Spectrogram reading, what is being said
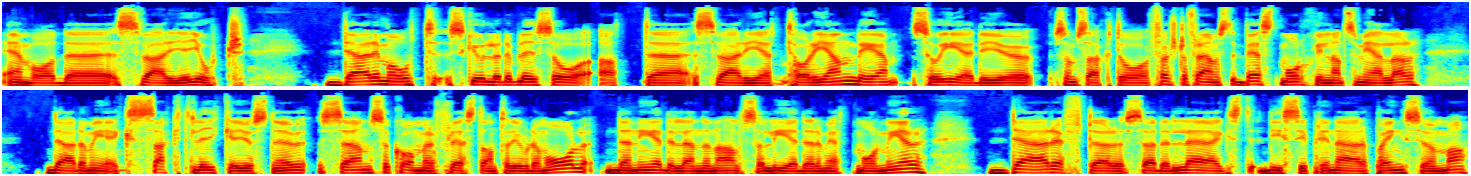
än vad eh, Sverige gjort. Däremot, skulle det bli så att eh, Sverige tar igen det, så är det ju som sagt då först och främst bäst målskillnad som gäller. Där de är exakt lika just nu. Sen så kommer flest antal gjorda mål, där Nederländerna alltså leder med ett mål mer. Därefter så är det lägst disciplinär poängsumma.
